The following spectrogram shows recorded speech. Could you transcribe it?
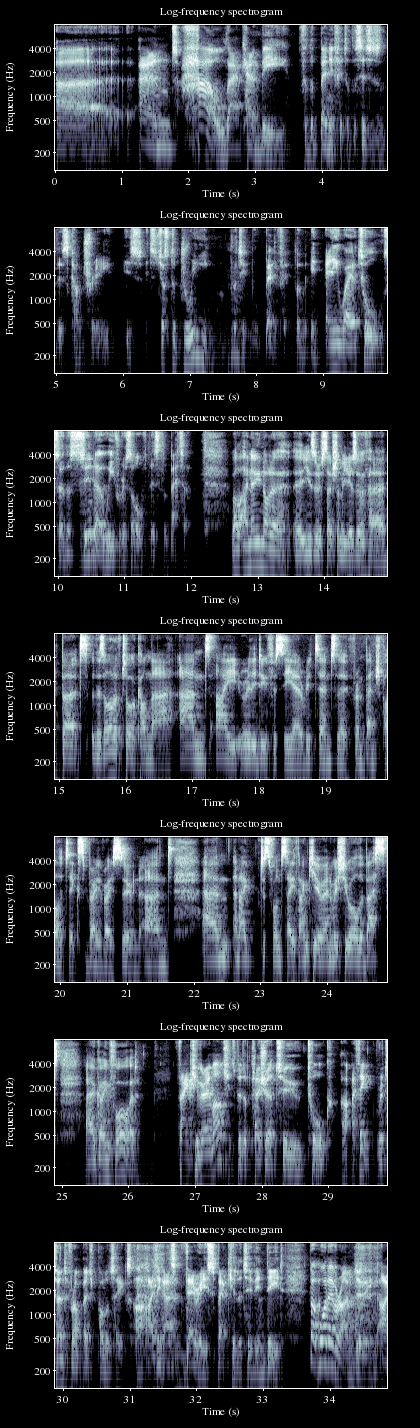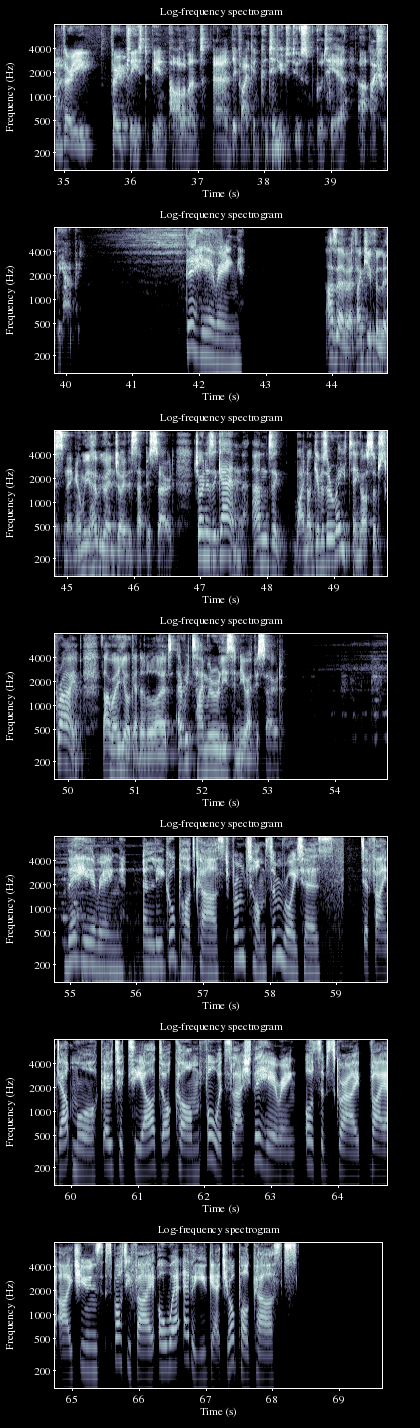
uh, and how that can be for the benefit of the citizens of this country is it's just a dream that mm. it will benefit them in any way at all. So the sooner mm. we've resolved this, the better. Well, I know you're not a, a, user of social media, as we've heard, but there's a lot of talk on there, and I really do foresee a return to the front bench politics very, very soon. And um, and I just want to say thank you and wish you all the best uh, going forward. Thank you very much. It's been a pleasure to talk. Uh, I think return to front bench politics. Uh, I think that's very speculative indeed. But whatever I'm doing, I'm very, very pleased to be in Parliament, and if I can continue to do some good here, uh, I shall be happy. The hearing. As ever, thank you for listening, and we hope you enjoyed this episode. Join us again, and uh, why not give us a rating or subscribe? That way, you'll get an alert every time we release a new episode. The Hearing, a legal podcast from Thomson Reuters. To find out more, go to tr.com forward slash the hearing or subscribe via iTunes, Spotify, or wherever you get your podcasts.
